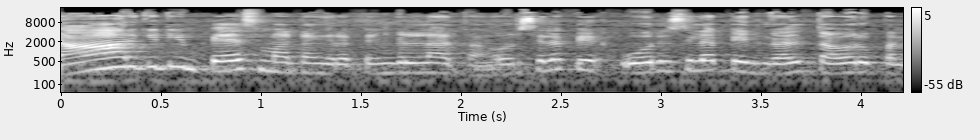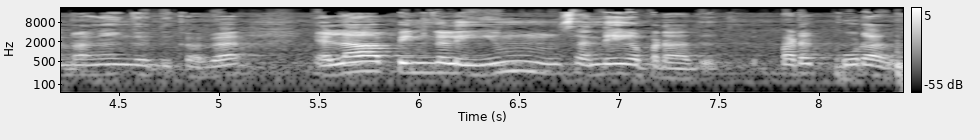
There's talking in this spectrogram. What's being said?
யாருக்கிட்டையும் பேச மாட்டேங்கிற பெண்கள்லாம் இருக்காங்க. ஒரு சில பெண் ஒரு சில பெண்கள் தவறு பண்ணுறாங்கங்கிறதுக்காக எல்லா பெண்களையும் சந்தேகப்படாது படக்கூடாது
